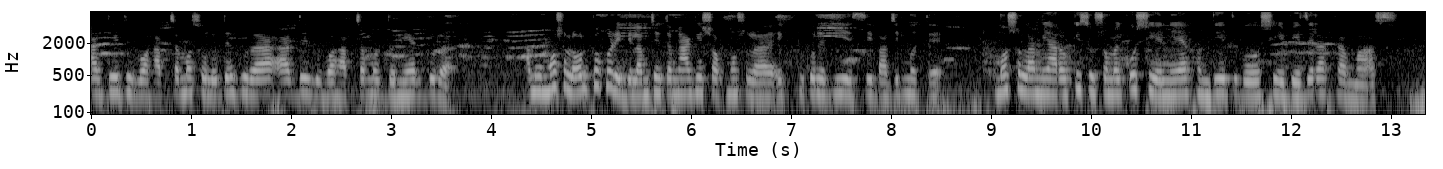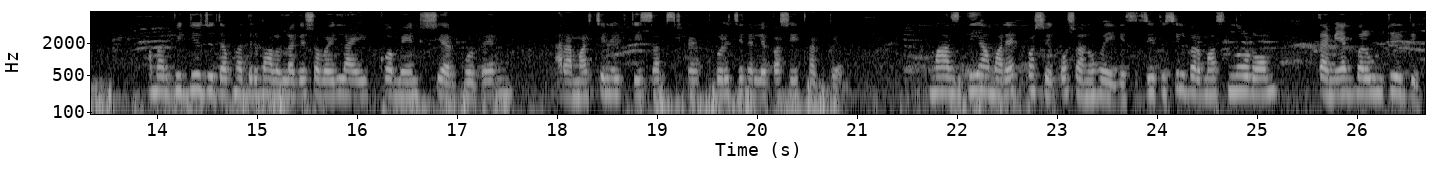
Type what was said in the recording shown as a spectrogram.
আর দিয়ে দিব হাফ চামচ হলুদের গুঁড়া আর দিয়ে দিব হাফ চামচ ধনিয়ার গুঁড়া। আমি মশলা অল্প করে দিলাম, যেহেতু আমি আগে সব মশলা একটু করে দিয়েছি বাজির মধ্যে। মশলা আমি আরও কিছু সময় কষিয়ে নিয়ে এখন দিয়ে দিব সেই ভেজে রাখা মাছ। আমার ভিডিও যদি আপনাদের ভালো লাগে, সবাই লাইক কমেন্ট শেয়ার করবেন। আর আমার চ্যানেলটি সাবস্ক্রাইব করে চ্যানেলের পাশেই থাকবেন। মাছ দিয়ে আমার এক পাশে কষানো হয়ে গেছে। যেহেতু সিলভার মাছ নরম, তাই আমি একবার উল্টিয়ে দিব।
